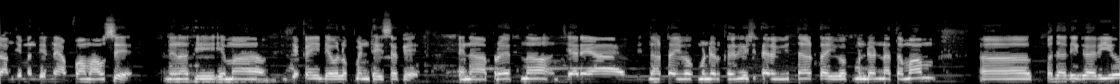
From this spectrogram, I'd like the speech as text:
રામજી મંદિરને આપવામાં આવશે અને એનાથી એમાં જે કંઈ ડેવલપમેન્ટ થઈ શકે એના પ્રયત્ન જ્યારે આ વિઘ્નહર્તા યુવક મંડળ કર્યું છે ત્યારે વિઘ્નહર્તા યુવક મંડળના તમામ પદાધિકારીઓ,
